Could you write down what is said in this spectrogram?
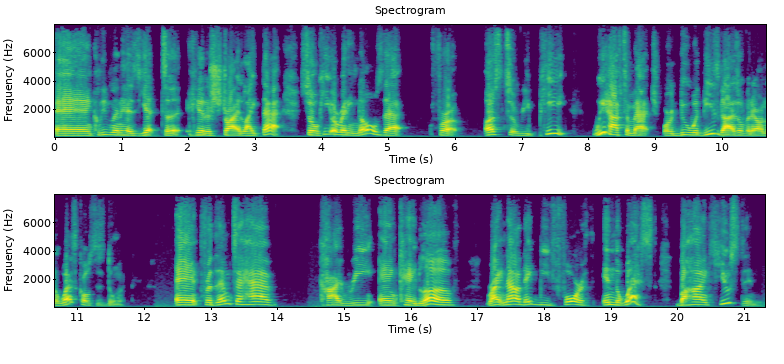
And Cleveland has yet to hit a stride like that. So he already knows that for us to repeat, we have to match or do what these guys over there on the West Coast is doing. And for them to have Kyrie and K Love Right now, they'd be fourth in the West behind Houston.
